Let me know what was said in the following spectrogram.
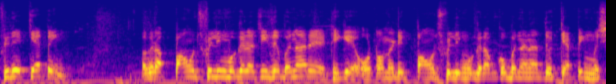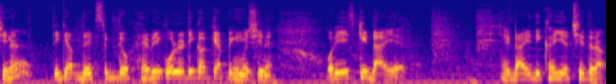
फिर ये कैपिंग अगर आप पाउच फिलिंग वगैरह चीज़ें बना रहे हैं, ठीक है ऑटोमेटिक पाउच फिलिंग वगैरह आपको बनाना है तो कैपिंग मशीन है, ठीक है, आप देख सकते हो हैवी क्वालिटी का कैपिंग मशीन है। और ये इसकी डाई है। ये डाई दिखाई अच्छी तरह।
